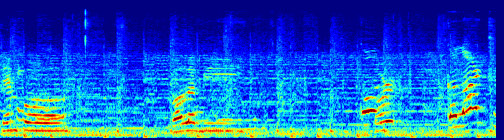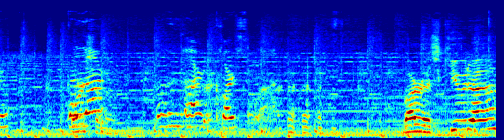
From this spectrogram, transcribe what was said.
Temple, Wallaby, Galartr, Galar, Corsola, Galar Corsola, Barraskewda,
